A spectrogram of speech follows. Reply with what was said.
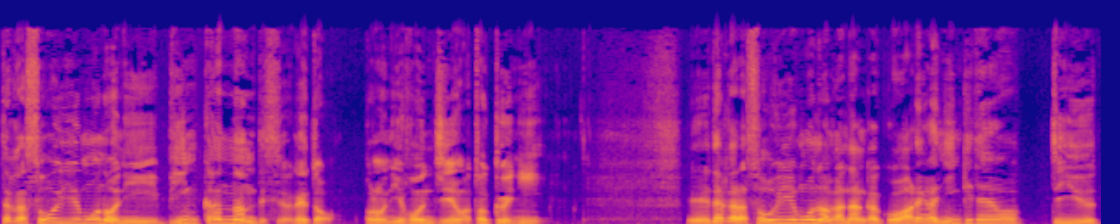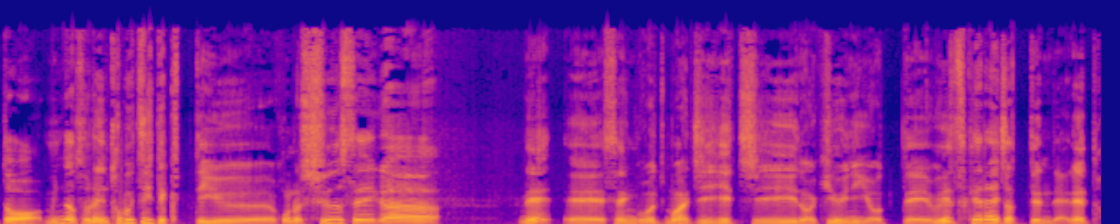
だからそういうものに敏感なんですよね、と。この日本人は特に。えーだからそういうものがなんかこう、あれが人気だよっていうと、みんなそれに飛びついていくっていう、この習性が、ね、えー戦後、まあ GH の Q によって植え付けられちゃってんだよね、と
